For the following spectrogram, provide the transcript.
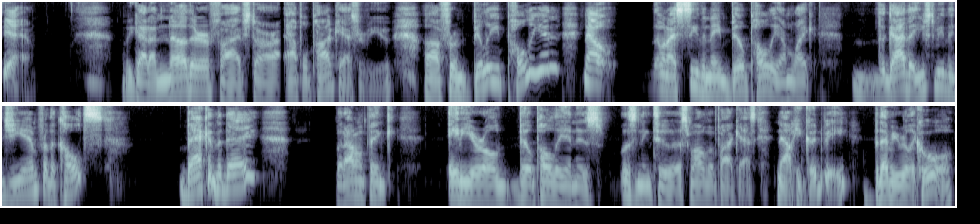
yeah. We got another five star Apple Podcast review uh, from Billy Polian. Now, when I see the name Bill Polian, I'm like, the guy that used to be the GM for the Colts back in the day. But I don't think 80 year old Bill Polian is listening to a Smallville podcast. Now, he could be, but that'd be really cool.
